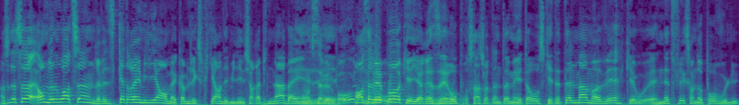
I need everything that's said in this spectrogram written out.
Ensuite de ça, Holmes Watson, j'avais dit 80 millions, mais comme j'expliquais en début d'émission rapidement, ben, On savait pas, on savait pas qu'il y aurait 0% sur Rotten Tomatoes, qui était tellement mauvais que euh, Netflix on a pas voulu.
